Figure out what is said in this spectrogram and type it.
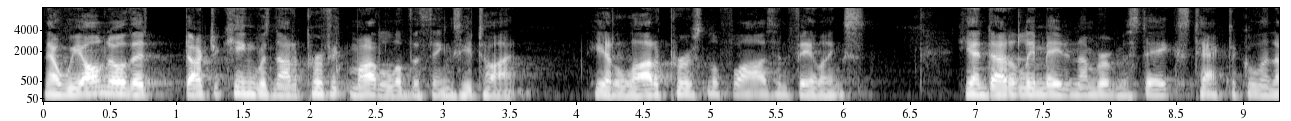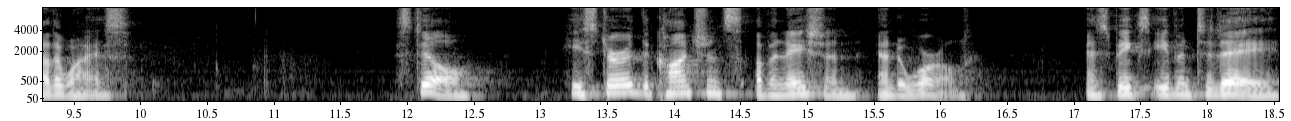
Now, we all know that Dr. King was not a perfect model of the things he taught. He had a lot of personal flaws and failings. He undoubtedly made a number of mistakes, tactical and otherwise. Still, he stirred the conscience of a nation and a world and speaks even today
